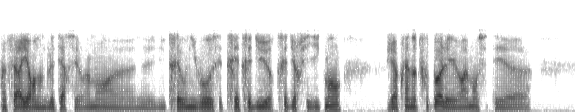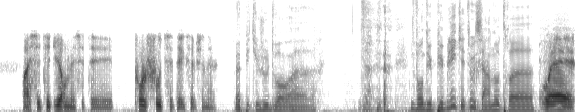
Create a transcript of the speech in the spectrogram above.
inférieures en Angleterre, c'est vraiment euh, du très haut niveau. C'est très très dur, très dur physiquement. J'ai appris un autre football et vraiment c'était ouais, c'était dur, mais c'était pour le foot, c'était exceptionnel. Et puis tu joues devant devant du public et tout, c'est un autre. Ouais,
